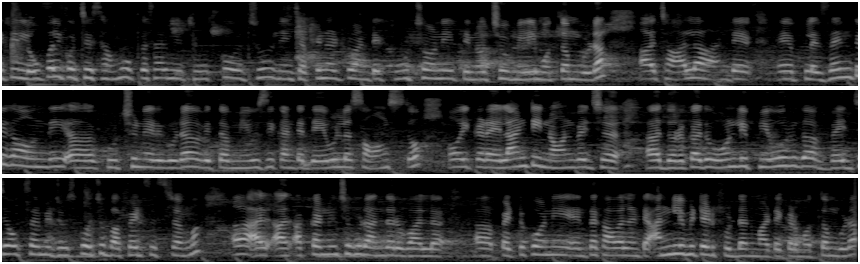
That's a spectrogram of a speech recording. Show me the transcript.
అయితే లోపలికి వచ్చేసాము ఒక్కసారి మీరు చూసుకోవచ్చు. నేను చెప్పినట్టు అంటే కూర్చొని తినొచ్చు మీల్ మొత్తం కూడా. చాలా అంటే ప్లెజెంట్గా ఉంది. కూర్చునేది కూడా విత్ మ్యూజిక్ అంటే దేవుళ్ళ సాంగ్స్తో ఓ ఇక్కడ ఎలాంటి నాన్ వెజ్ దొరకదు. ఓన్లీ ప్యూర్గా వెజ్ ఒకసారి మీరు చూసుకోవచ్చు. బఫెట్ సిస్టమ్ అక్కడి నుంచి కూడా అందరూ వాళ్ళ పెట్టుకొని ఎంత కావాలంటే అన్లిమిటెడ్ ఫుడ్ అనమాట ఇక్కడ మొత్తం కూడా.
